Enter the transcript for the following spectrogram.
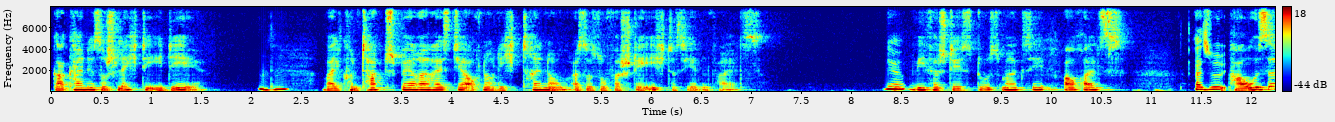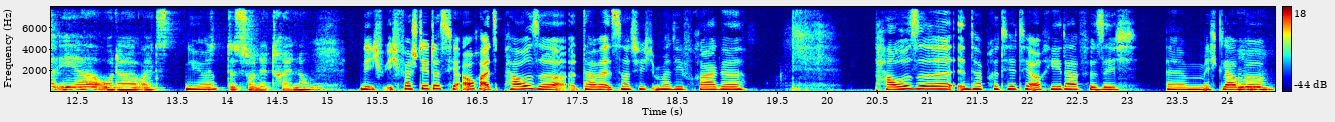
gar keine so schlechte Idee. Mhm. Weil Kontaktsperre heißt ja auch noch nicht Trennung. Also so verstehe ich das jedenfalls. Ja. Wie verstehst du es, Maxi? Auch als also, Pause eher oder als ja. ist das schon eine Trennung? Nee, ich, ich verstehe das hier auch als Pause. Da ist natürlich immer die Frage, Pause interpretiert ja auch jeder für sich. Ähm, ich glaube, mhm.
